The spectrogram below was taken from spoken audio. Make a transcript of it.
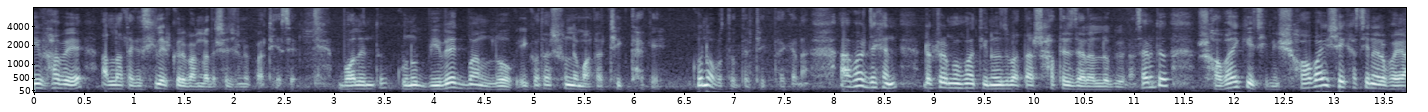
এইভাবে আল্লাহ তাকে সিলেক্ট করে বাংলাদেশের জন্য পাঠিয়েছে। বলেন তো, কোনো বিবেকবান লোক এই কথা শুনলে মাথা ঠিক থাকে? কোনো অবস্থাতে ঠিক থাকে না। আবার দেখেন, ডক্টর মোহাম্মদ ইনুজ বা তার সাথে যারা লোকজন আছে, আমি তো সবাইকে চিনি, সবাই শেখ হাসিনার ভয়ে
